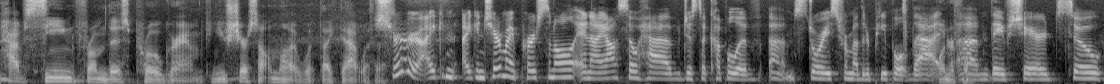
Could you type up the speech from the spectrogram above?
have seen from this program? Can you share something like, with- like that with us? Sure, I can. I can share my personal, and I also have just a couple of um, stories from other people that um, they've shared. So,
